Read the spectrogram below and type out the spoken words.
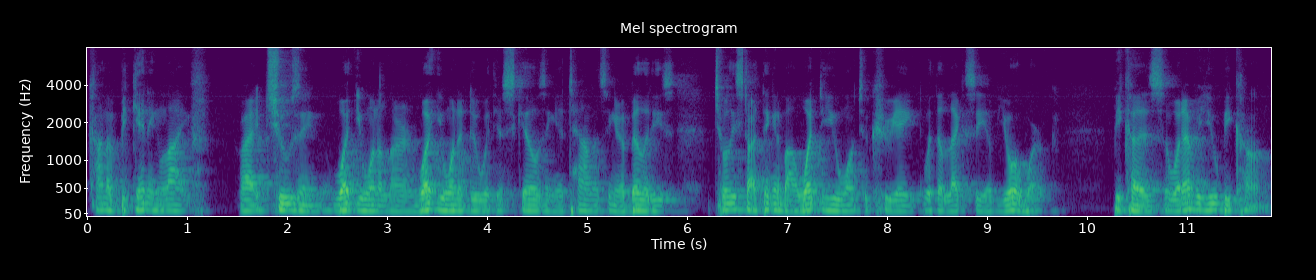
kind of beginning life, right? Choosing what you want to learn, what you want to do with your skills and your talents and your abilities, to really start thinking about what do you want to create with the legacy of your work. Because whatever you become,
